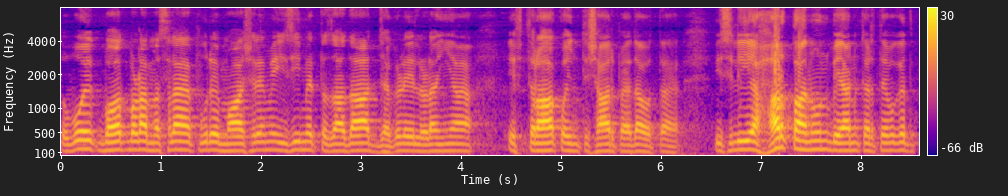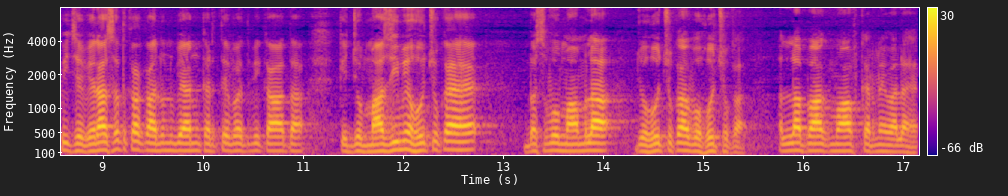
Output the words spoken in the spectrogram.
تو وہ ایک بہت بڑا مسئلہ ہے پورے معاشرے میں، اسی میں تضادات، جھگڑے، لڑائیاں افطراک و انتشار پیدا ہوتا ہے۔ اس لیے ہر قانون بیان کرتے وقت، پیچھے وراثت کا قانون بیان کرتے وقت بھی کہا تھا کہ جو ماضی میں ہو چکا ہے، بس وہ معاملہ جو ہو چکا وہ ہو چکا۔ اللہ پاک معاف کرنے والا ہے۔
